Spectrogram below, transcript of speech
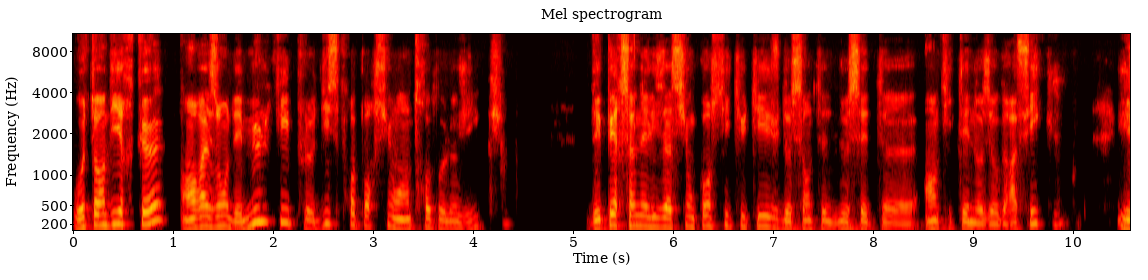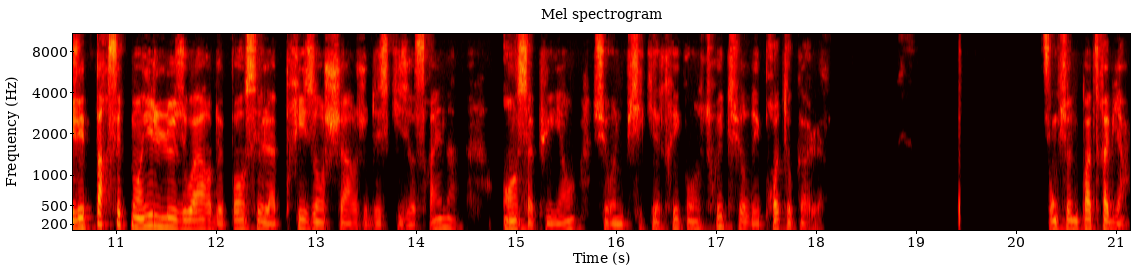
Autant dire que, en raison des multiples disproportions anthropologiques, des personnalisations constitutives de, cette euh, entité nosographique, il est parfaitement illusoire de penser la prise en charge des schizophrènes en s'appuyant sur une psychiatrie construite sur des protocoles. Fonctionne pas très bien.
